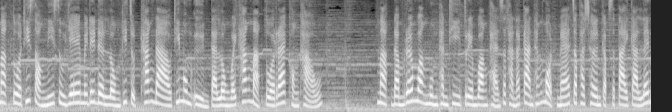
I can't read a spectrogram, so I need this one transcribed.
หมักตัวที่สองนี้ซูเย่ไม่ได้เดินลงที่จุดข้างดาวที่มุมอื่น แต่ลงไว้ข้างหมากตัวแรกของเขาหมากดำเริ่มวางมุมทันทีเตรียมวางแผนสถานการณ์ทั้งหมดแม้จะเผชิญกับสไตล์การเล่น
